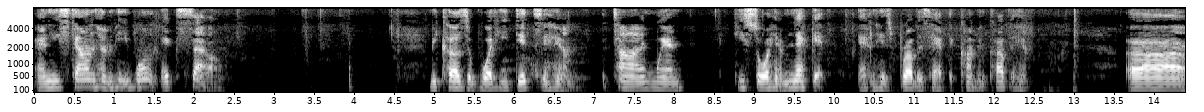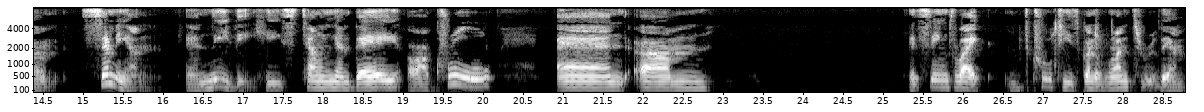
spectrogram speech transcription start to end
And he's telling him he won't excel because of what he did to him the time when he saw him naked and his brothers had to come and cover him. Um, Simeon and Levi. He's telling them they are cruel and um, it seems like cruelty is going to run through them.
